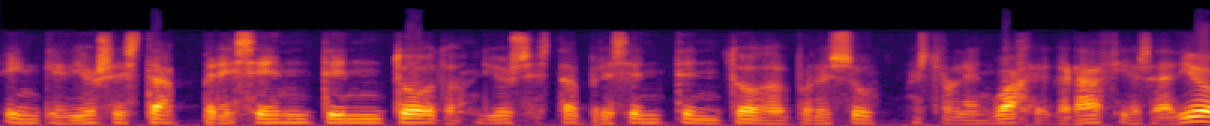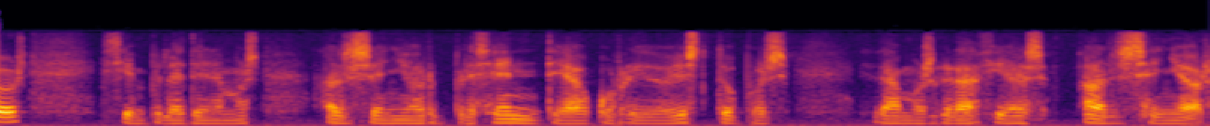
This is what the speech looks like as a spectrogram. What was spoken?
en que Dios está presente en todo, Dios está presente en todo. Por eso nuestro lenguaje, gracias a Dios, siempre le tenemos al Señor presente. Ha ocurrido esto, pues damos gracias al Señor.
